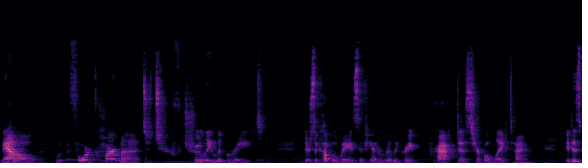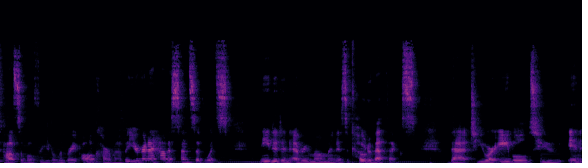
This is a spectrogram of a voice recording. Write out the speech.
Now, for karma to tr- truly liberate, there's a couple ways. If you had a really great practice your whole lifetime, it is possible for you to liberate all karma, but you're going to have a sense of what's needed in every moment is a code of ethics that you are able to, in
